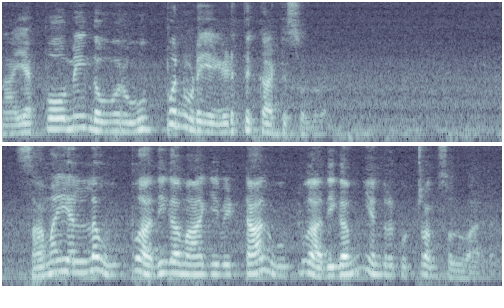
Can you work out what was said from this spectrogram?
நான் எப்பவுமே இந்த ஒரு உப்பினுடைய எடுத்துக்காட்டு சொல்லுவேன். சமையல்ல உப்பு அதிகமாகிவிட்டால் உப்பு அதிகம் என்று குற்றம் சொல்வார்கள்.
